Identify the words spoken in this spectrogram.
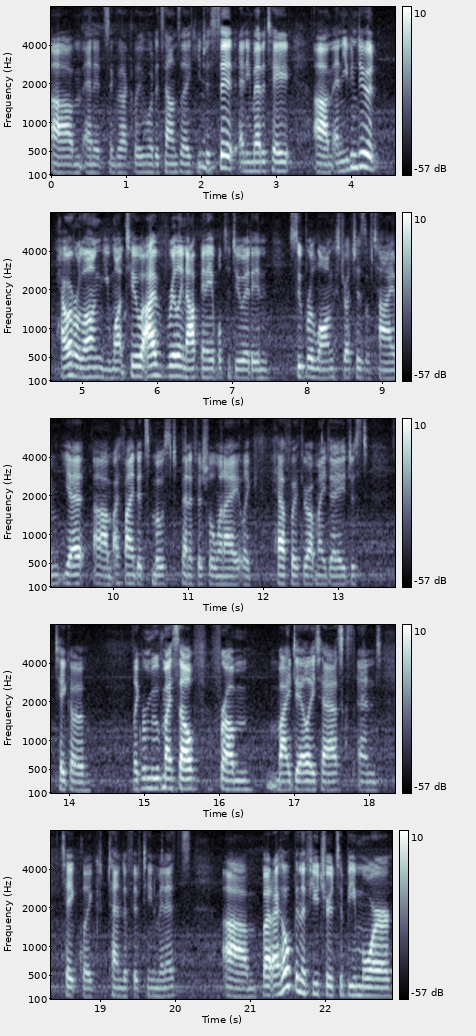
um, and it's exactly what it sounds like. You just sit and you meditate, um, and you can do it however long you want to. I've really not been able to do it in super long stretches of time yet. Um, I find it's most beneficial when I like halfway throughout my day just take a like remove myself from my daily tasks and take like 10 to 15 minutes. Um, but I hope in the future to be more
